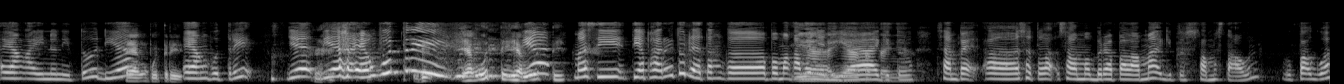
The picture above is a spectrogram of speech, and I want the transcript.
yang Ainun itu dia Eyang Putri. Eyang Putri. Dia dia Eyang Putri. Yang Uti yang dia Uti. masih tiap hari itu datang ke pemakamannya Iya, dia iya, katanya. gitu. Sampai eh, setelah selama berapa lama gitu selama setahun lupa gua.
